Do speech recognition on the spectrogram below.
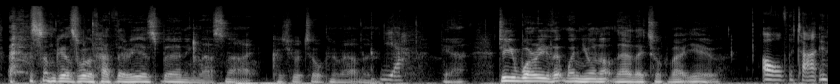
Some girls will have had their ears burning last night because you were talking about them. Yeah. Yeah. Do you worry that when you're not there, they talk about you? All the time.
